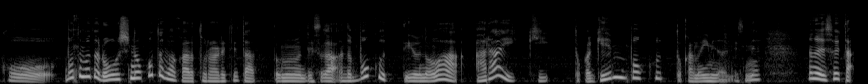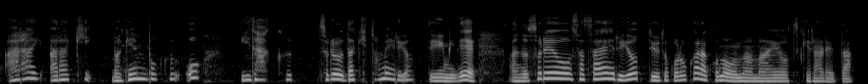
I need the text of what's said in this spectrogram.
こうもともと老子の言葉から取られてたと思うんですがあの僕っていうのは荒い木とか原木とかの意味なんですね。なのでそういった荒い荒木、まあ、原木を抱くそれを抱き留めるよっていう意味であのそれを支えるよっていうところからこのお名前を付けられた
